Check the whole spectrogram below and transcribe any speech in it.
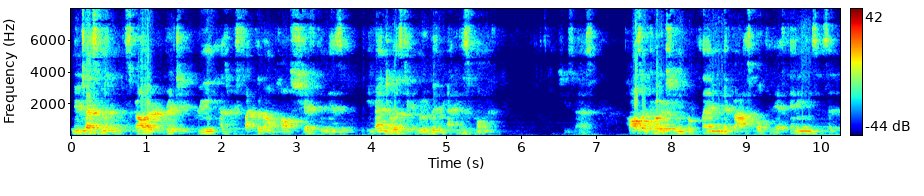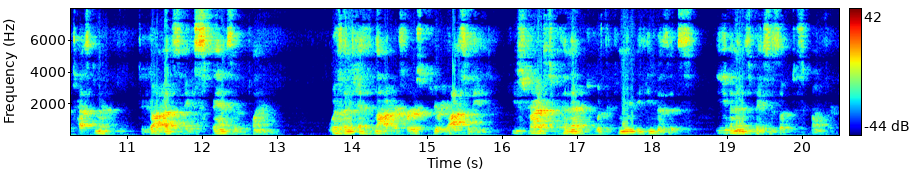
New Testament scholar Bridgett Green has reflected on Paul's shift in his evangelistic movement at this moment. She says, Paul's approach in proclaiming the gospel to the Athenians is a testament to God's expansive plan. With an ethnographer's curiosity, he strives to connect with the community he visits, even in spaces of discomfort.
